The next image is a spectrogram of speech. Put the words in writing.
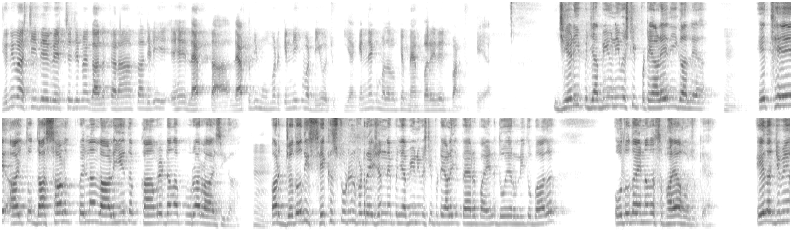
ਯੂਨੀਵਰਸਿਟੀ ਦੇ ਵਿੱਚ ਜੇ ਮੈਂ ਗੱਲ ਕਰਾਂ ਤਾਂ ਜਿਹੜੀ ਇਹ ਲੈਫਟ ਆ ਲੈਫਟ ਦੀ ਮੂਵਮੈਂਟ ਕਿੰਨੀ ਕੁ ਵੱਡੀ ਹੋ ਚੁੱਕੀ ਆ ਕਿੰਨੇ ਕੁ ਮਤਲਬ ਕਿ ਮੈਂਬਰ ਇਹਦੇ ਵਿੱਚ ਬਣ ਚੁੱਕੇ ਆ? ਜਿਹੜੀ ਪੰਜਾਬੀ ਯੂਨੀਵਰਸਿਟੀ ਪਟਿਆਲੇ ਦੀ ਗੱਲ ਆ ਹੂੰ। ਇੱਥੇ ਅੱਜ ਤੋਂ 10 ਸਾਲ ਪਹਿਲਾਂ ਲਾ ਲਈਏ ਤਾਂ ਕਾਮਰੇਡਾਂ ਦਾ ਪੂਰਾ ਰਾਜ ਸੀਗਾ। ਪਰ ਜਦੋਂ ਦੀ ਸਿੱਖ ਸਟੂਡੈਂਟ ਫੈਡਰੇਸ਼ਨ ਨੇ ਪੰਜਾਬੀ ਯੂਨੀਵਰਸਿਟੀ ਪਟਿਆਲੇ 'ਚ ਪੈਰ ਪਾਏ ਨੇ 2019 ਤੋਂ ਬਾਅਦ ਉਦੋਂ ਦਾ ਇਹਨਾਂ ਦਾ ਸਫਾਇਆ ਹੋ ਚੁੱਕਿਆ ਹੈ। ਇਹ ਤਾਂ ਜਿਵੇਂ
